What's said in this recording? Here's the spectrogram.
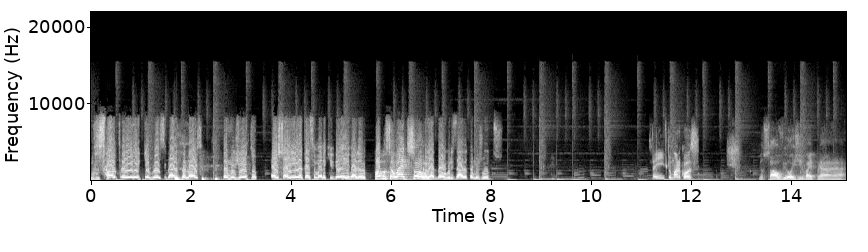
Um salve pra ele aí que quebrou esse galho pra nós. Tamo junto. É isso aí, até semana que vem. Valeu. Vamos, seu Edson! Obrigadão, gurizada. Tamo juntos. Isso aí. Tu, Marcos? Meu salve hoje vai pra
